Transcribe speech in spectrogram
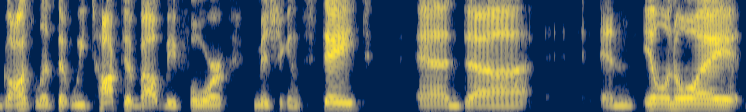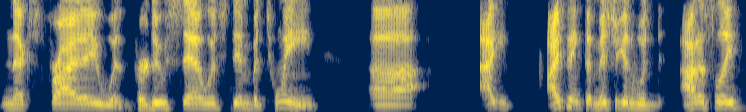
gauntlet that we talked about before Michigan State and uh, and Illinois next Friday with Purdue sandwiched in between. Uh, I I think that Michigan would honestly,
